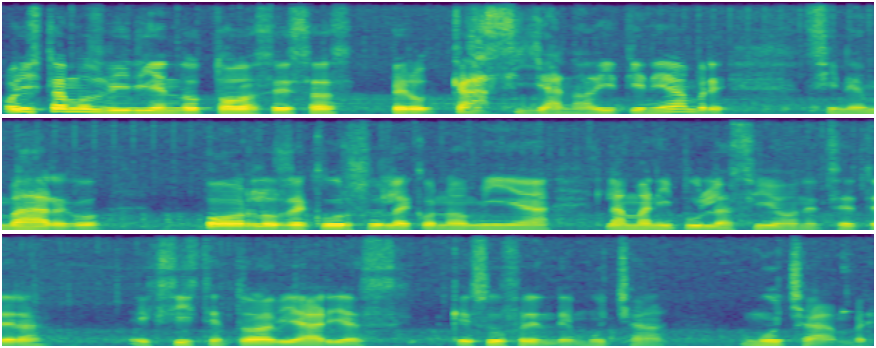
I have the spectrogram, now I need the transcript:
Hoy estamos viviendo todas esas, pero casi ya nadie tiene hambre. Sin embargo, por los recursos, la economía, la manipulación, etcétera, existen todavía áreas que sufren de mucha, mucha hambre.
